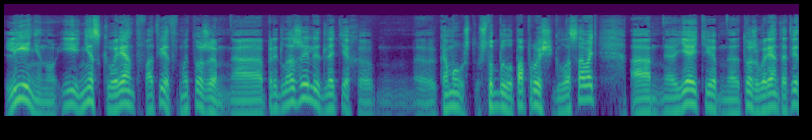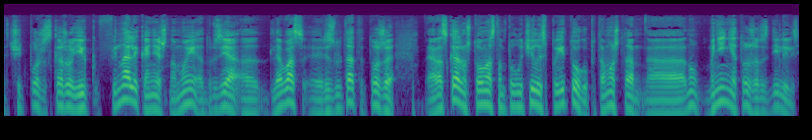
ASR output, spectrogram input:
Ленину. И несколько вариантов ответов мы тоже э, предложили для тех, э, кому, чтобы было попроще голосовать. А, я эти э, тоже варианты ответа чуть позже скажу. И в финале, конечно, мы, друзья, для вас результаты тоже расскажем, что у нас там получилось по итогу, потому что ну, мнения тоже разделились.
